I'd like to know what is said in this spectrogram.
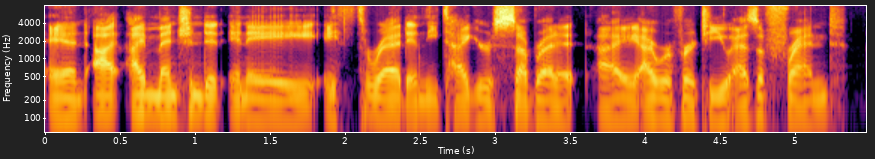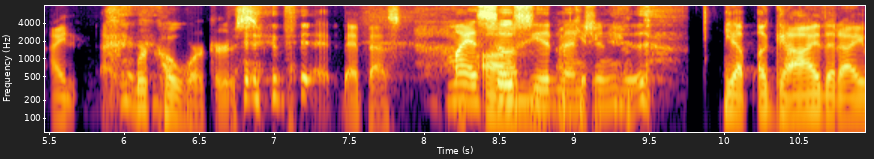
And I, I mentioned it in a, a thread in the Tigers subreddit. I, I refer to you as a friend. I, I we're coworkers at, at best. My um, associate I'm kidding. mentioned. Yep, a guy that I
